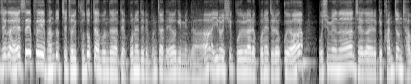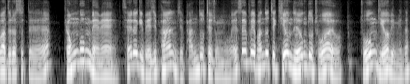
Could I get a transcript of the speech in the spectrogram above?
제가 SFA 반도체 저희 구독자분들한테 보내드린 문자 내역입니다. 1월 19일 날에 보내드렸고요. 보시면은 제가 이렇게 관점 잡아드렸을 때 경공 매매 세력이 매집한 이제 반도체 종목 SFA 반도체 기업 내용도 좋아요. 좋은 기업입니다.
